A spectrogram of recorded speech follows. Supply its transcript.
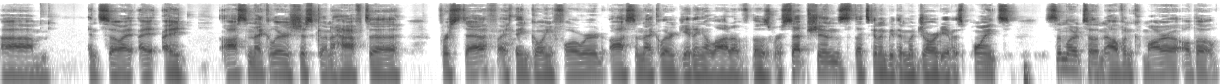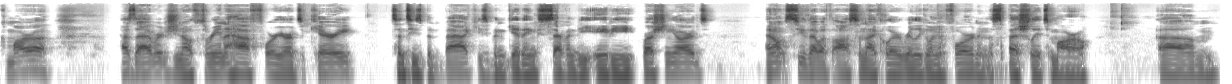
Um, and so I, I, I Austin Ekeler is just going to have to for Steph. I think going forward, Austin Ekeler getting a lot of those receptions. That's going to be the majority of his points, similar to an Alvin Kamara. Although Kamara has averaged, you know, three and a half, four yards a carry since he's been back. He's been getting 70, 80 rushing yards. I don't see that with Austin Ekeler really going forward, and especially tomorrow. Um,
